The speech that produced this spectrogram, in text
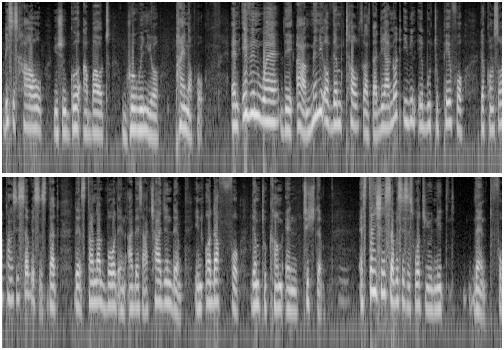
this is how you should go about growing your pineapple. And even where they are, many of them tell us that they are not even able to pay for the consultancy services that the standard board and others are charging them in order for them to come and teach them. Mm. Extension services is what you need then for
